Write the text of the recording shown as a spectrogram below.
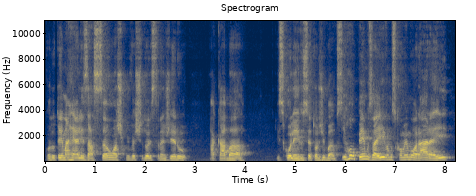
quando tem uma realização, acho que o investidor estrangeiro acaba escolhendo o setor de bancos. E rompemos aí, vamos comemorar aí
